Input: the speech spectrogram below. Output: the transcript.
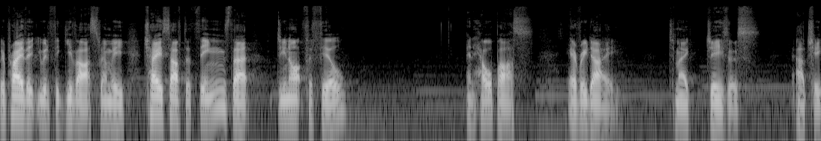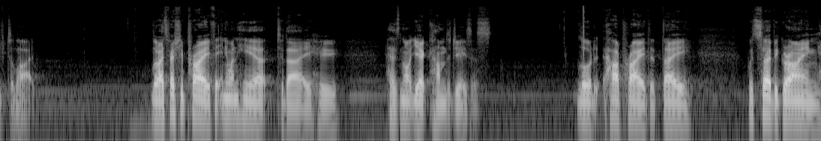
We pray that you would forgive us when we chase after things that do not fulfill and help us every day to make Jesus our chief delight. Lord, I especially pray for anyone here today who has not yet come to Jesus. Lord, how I pray that they would so be growing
